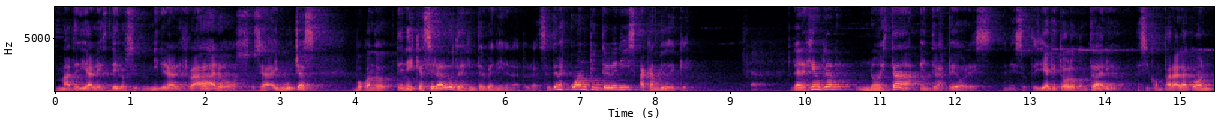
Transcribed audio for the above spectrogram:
materiales, de los minerales raros. O sea, hay muchas. Vos cuando tenés que hacer algo tenés que intervenir en la naturaleza. El tema es cuánto intervenís a cambio de qué. La energía nuclear no está entre las peores en eso. Te diría que todo lo contrario. Es decir, comparala con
